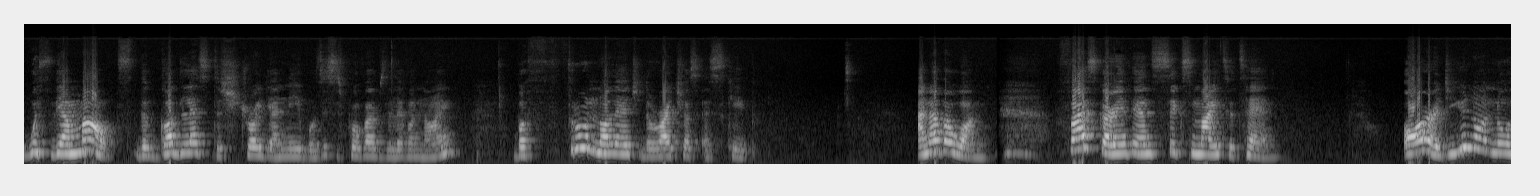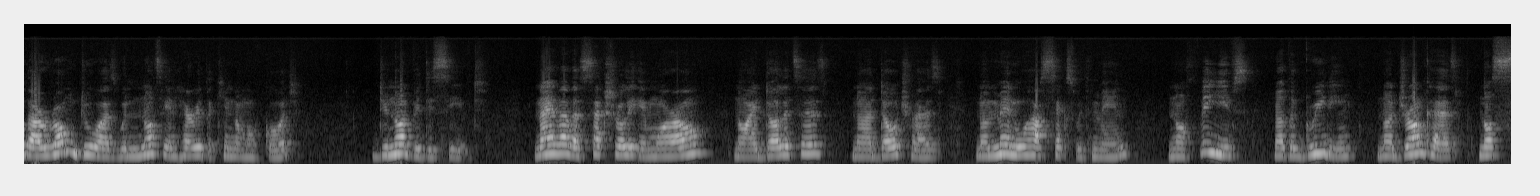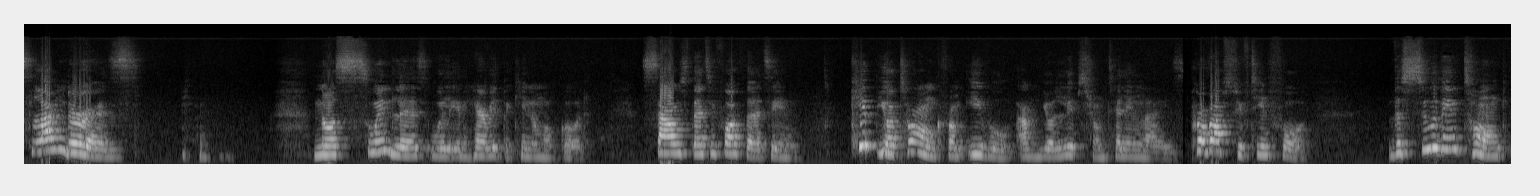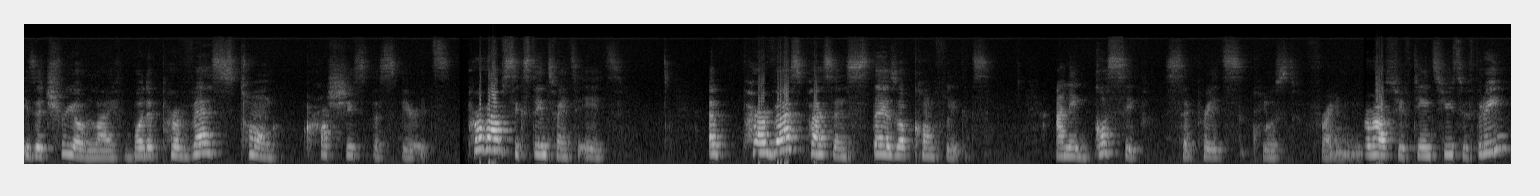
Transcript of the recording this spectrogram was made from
With their mouths, the godless destroy their neighbors. This is Proverbs 11 9. But through knowledge, the righteous escape. Another one. 1 Corinthians 6 9 to 10. Or do you not know that wrongdoers will not inherit the kingdom of God? Do not be deceived. Neither the sexually immoral, nor idolaters, nor adulterers, nor men who have sex with men, nor thieves, nor the greedy, nor drunkards, nor slanderers, nor swindlers will inherit the kingdom of God. Psalms 34:13. Keep your tongue from evil and your lips from telling lies. Proverbs 15:4. The soothing tongue is a tree of life, but a perverse tongue crushes the spirits. Proverbs 16:28 A perverse person stirs up conflicts and a gossip separates close friends. Proverbs 15:2 to 3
